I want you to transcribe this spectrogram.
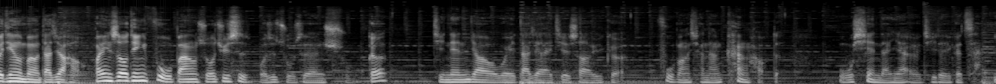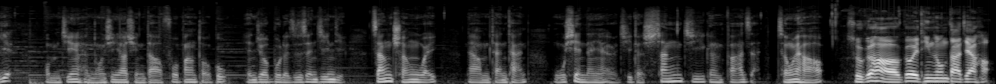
位听众朋友，大家好，欢迎收听富邦说趋势，我是主持人鼠哥。今天要为大家来介绍一个富邦相当看好的无线蓝牙耳机的一个产业。我们今天很荣幸邀请到富邦投顾研究部的资深经理张成维，来我们谈谈无线蓝牙耳机的商机跟发展。成维好，鼠哥好，各位听众大家好。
